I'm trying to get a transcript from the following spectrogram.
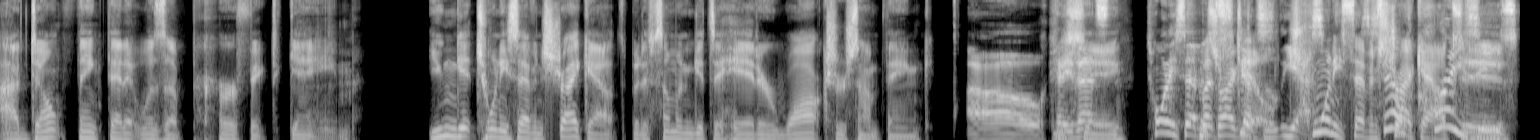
I don't think that it was a perfect game. You can get 27 strikeouts, but if someone gets a hit or walks or something, Oh, okay. you That's see. 27 But strikeouts. still, yes. 27 Still strikeouts crazy, is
